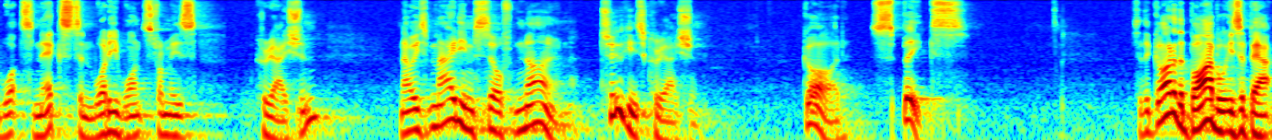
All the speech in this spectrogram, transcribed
what's next and what he wants from his creation. No, he's made himself known to his creation. God speaks. So, the God of the Bible is about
